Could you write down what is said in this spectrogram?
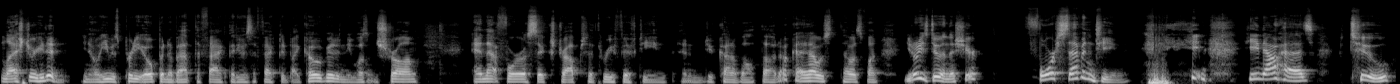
Last year he didn't. You know, he was pretty open about the fact that he was affected by COVID and he wasn't strong. And that 406 dropped to 315. And you kind of all thought, okay, that was that was fun. You know what he's doing this year? 417. he, he now has two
